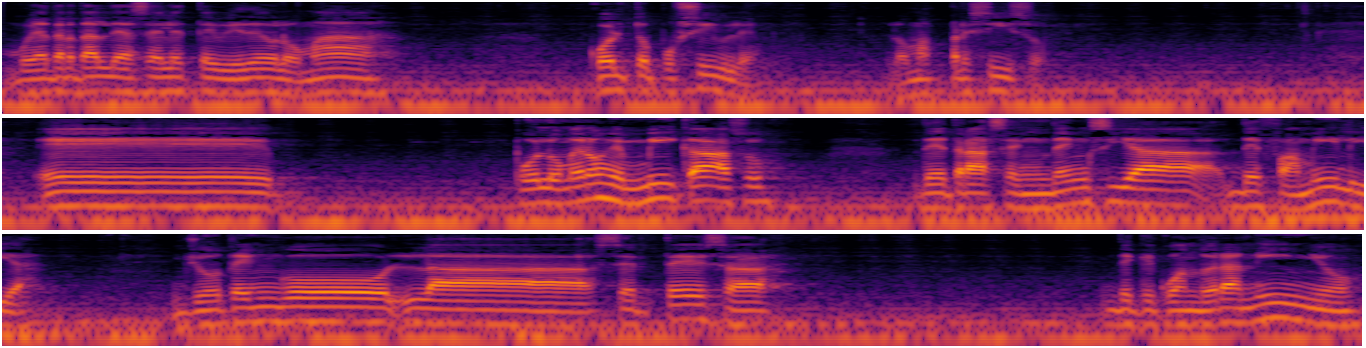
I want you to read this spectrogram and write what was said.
voy a tratar de hacer este video lo más corto posible lo más preciso. Eh, por lo menos en mi caso, de trascendencia de familia, yo tengo la certeza de que cuando era niño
